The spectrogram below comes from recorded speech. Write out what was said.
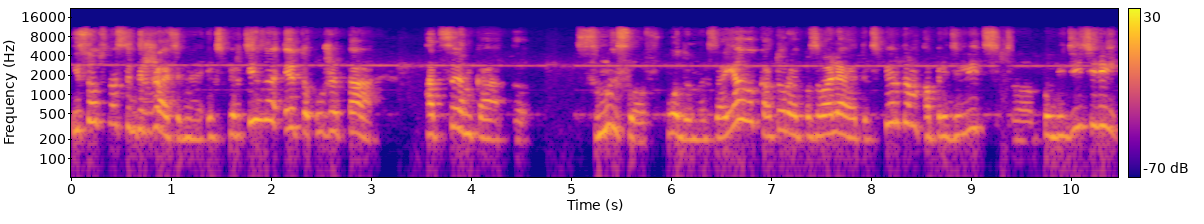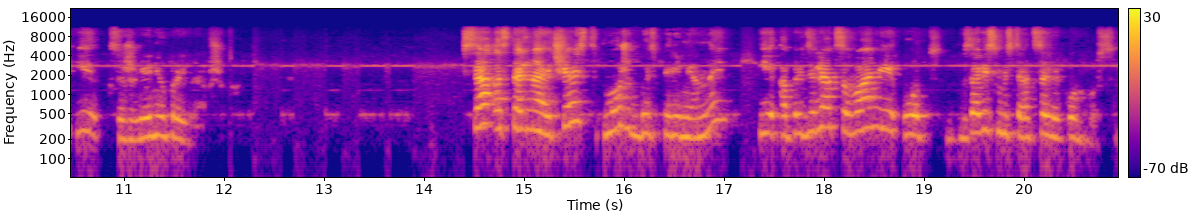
И, собственно, содержательная экспертиза – это уже та оценка э, смыслов поданных заявок, которая позволяет экспертам определить э, победителей и, к сожалению, проигравших. Вся остальная часть может быть переменной и определяться вами от, в зависимости от цели конкурса.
